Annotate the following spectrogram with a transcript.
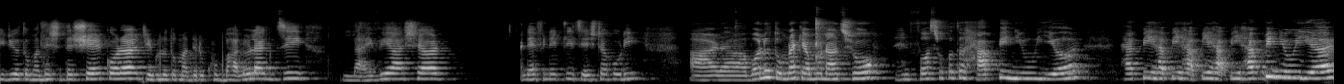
ভিডিও তোমাদের সাথে শেয়ার করার যেগুলো তোমাদেরও খুব ভালো লাগছে লাইভে আসার ডেফিনেটলি চেষ্টা করি। আর বলো তোমরা কেমন আছো? অ্যান্ড ফার্স্ট অফ অল তো happy new year happy happy happy happy happy new year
